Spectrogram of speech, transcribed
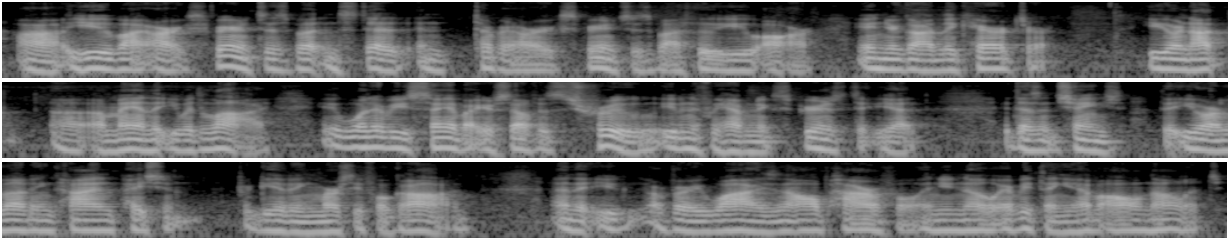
uh, you by our experiences, but instead interpret our experiences by who you are in your godly character. You are not uh, a man that you would lie. Whatever you say about yourself is true, even if we haven't experienced it yet. It doesn't change that you are loving, kind, patient, forgiving, merciful God, and that you are very wise and all powerful, and you know everything. You have all knowledge.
